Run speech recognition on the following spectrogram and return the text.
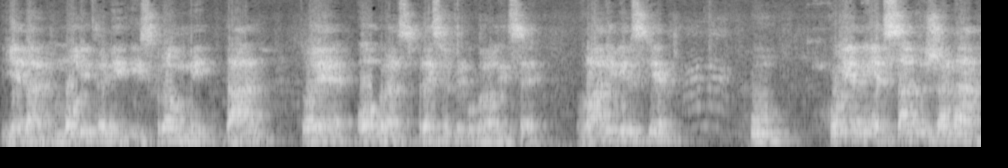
jedan molitveni i skromni dar, to je obraz presvete Bogorodice Vladimirske u kojem je sadržana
